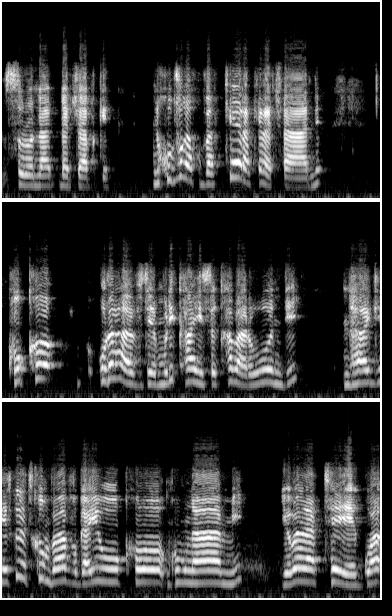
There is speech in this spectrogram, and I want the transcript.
soro na, na jabwe. Ni ukuvuga kuva kera kera cane kuko uravye muri kahise k'abarundi nta gihe twese twumva bavuga yuko nk'umwami yoba yarategwa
